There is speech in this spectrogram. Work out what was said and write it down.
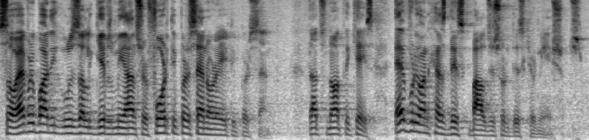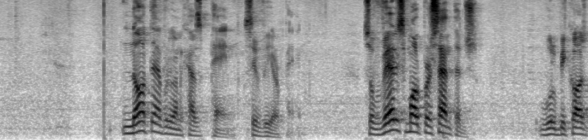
So everybody usually gives me answer 40% or 80%. That's not the case. Everyone has disc bulges or disc herniations. Not everyone has pain, severe pain. So very small percentage will be caused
